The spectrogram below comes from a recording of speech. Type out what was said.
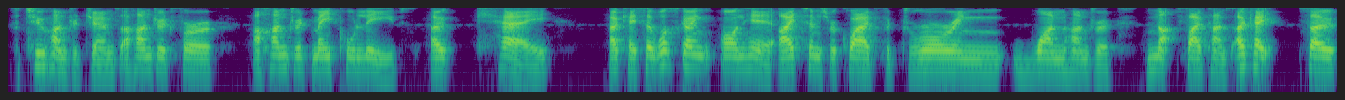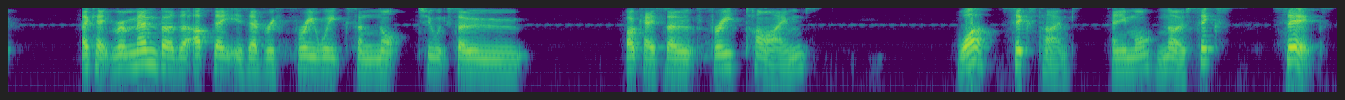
for two hundred gems, a hundred for a hundred maple leaves. Okay. Okay, so what's going on here? Items required for drawing 100, not five times. Okay, so, okay, remember the update is every three weeks and not two weeks. So, okay, so three times. What? Six times? Anymore? No, six. Six.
